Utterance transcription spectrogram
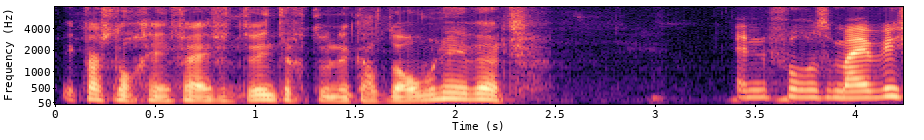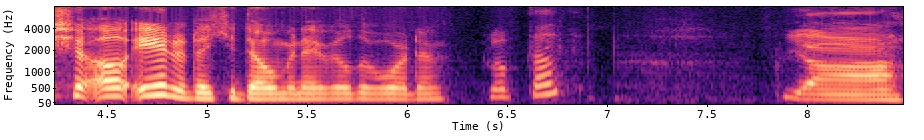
Ik was nog geen 25 toen ik al dominee werd. En volgens mij wist je al eerder dat je dominee wilde worden. Klopt dat? Ja,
